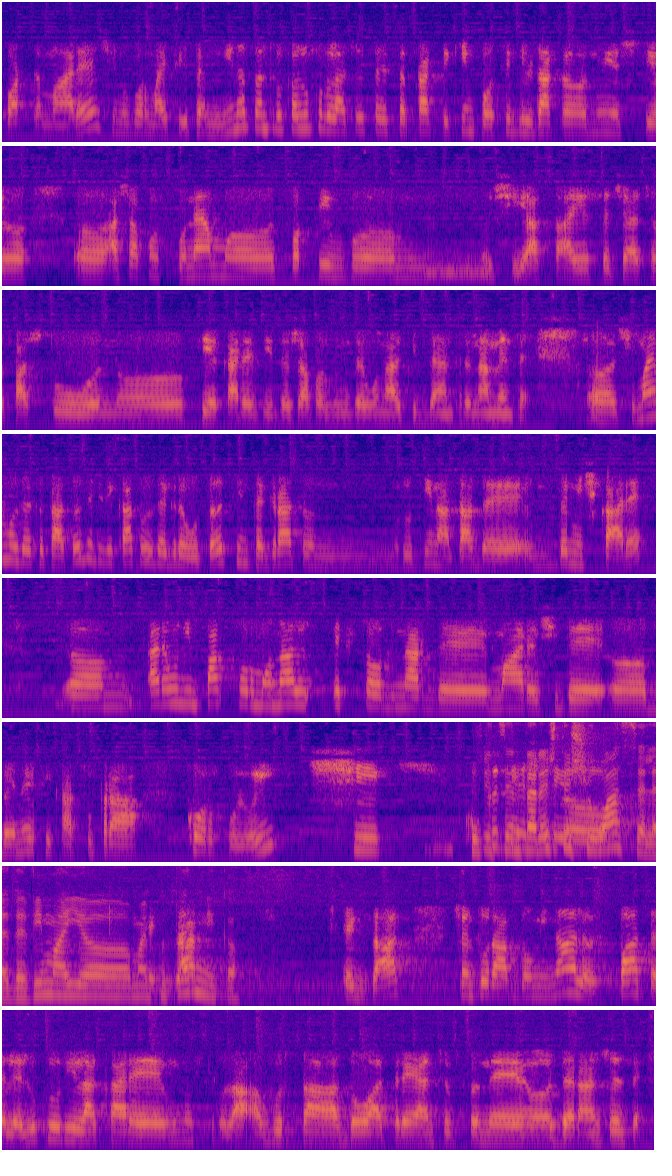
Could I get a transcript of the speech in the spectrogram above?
foarte mare și nu vor mai fi feminine, pentru că lucrul acesta este practic imposibil dacă nu ești, uh, așa cum spuneam, uh, sportiv um, și asta este ceea ce faci tu în uh, fiecare zi. Deja vorbim de un alt tip de antrenamente. Și mai mult decât atât, ridicatul de greutăți integrat în rutina ta de, de mișcare, um, are un impact hormonal extraordinar de mare și de benefic asupra corpului și cu și cât îți întărește ești, și oasele, devii mai, mai exact, puternică. Exact centura abdominală, spatele, lucruri la care, nu știu, la vârsta a doua, a treia încep să ne uh, deranjeze.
